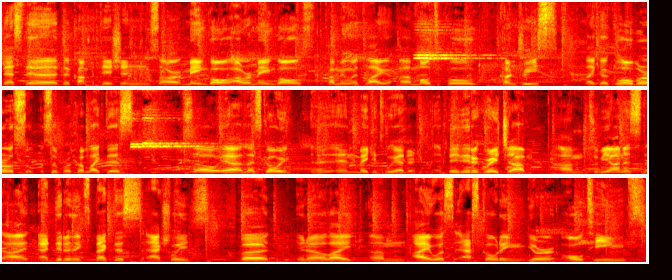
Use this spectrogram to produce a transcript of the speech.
that's the the competitions our main goal. Our main goals coming with like uh, multiple countries, like a global su- super cup like this. So yeah, let's go and, and make it together. They did a great job. Um, to be honest, I, I didn't expect this actually, but you know, like um, I was escorting your all teams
